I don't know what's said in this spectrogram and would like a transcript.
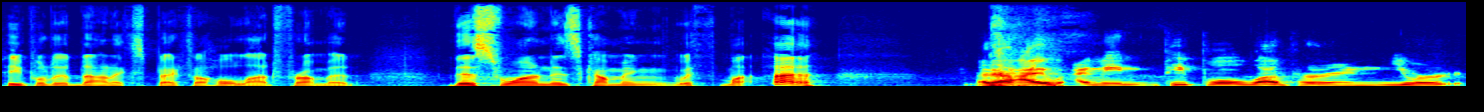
people did not expect a whole lot from it. This one is coming with my. eh, I, I, I mean, people love her, and you were.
